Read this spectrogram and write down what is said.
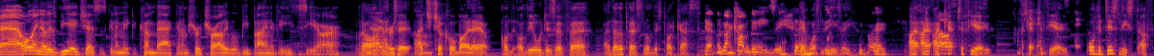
Uh, all I know is VHS is going to make a comeback, and I'm sure Charlie will be buying a VCR. Oh, I had to, I had to chuck all mine out on on the orders of uh, another person on this podcast. yeah, and that can't have been easy. It wasn't easy. Right. I, I, I kept a few, I kept a few. All the Disney stuff,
